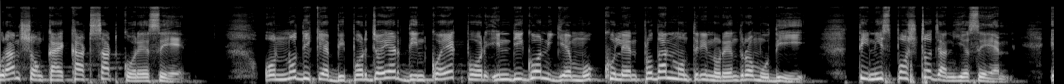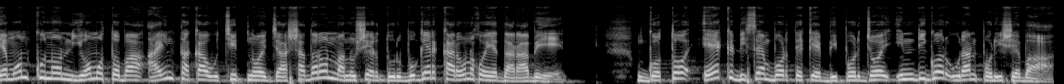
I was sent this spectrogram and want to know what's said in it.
উড়ান সংখ্যায় কাটছাট করেছে। অন্যদিকে বিপর্যয়ের দিন কয়েক পর ইন্ডিগো নিয়ে মুখ খুলেন প্রধানমন্ত্রী নরেন্দ্র মোদী। তিনি স্পষ্ট জানিয়েছেন, এমন কোনো নিয়ম অথবা আইন থাকা উচিত নয় যা সাধারণ মানুষের দুর্ভোগের কারণ হয়ে দাঁড়াবে। গত এক ডিসেম্বর থেকে বিপর্যয় ইন্ডিগোর উড়ান পরিষেবা।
